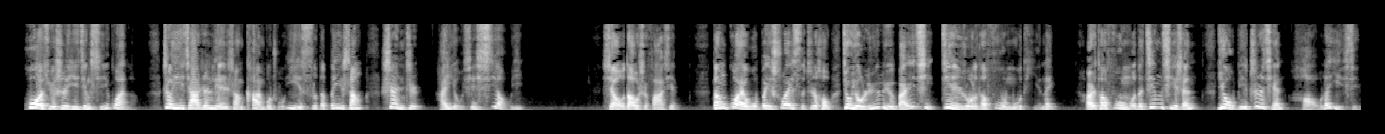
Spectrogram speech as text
或许是已经习惯了，这一家人脸上看不出一丝的悲伤，甚至还有些笑意。小道士发现。当怪物被摔死之后，就有缕缕白气进入了他父母体内，而他父母的精气神又比之前好了一些。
